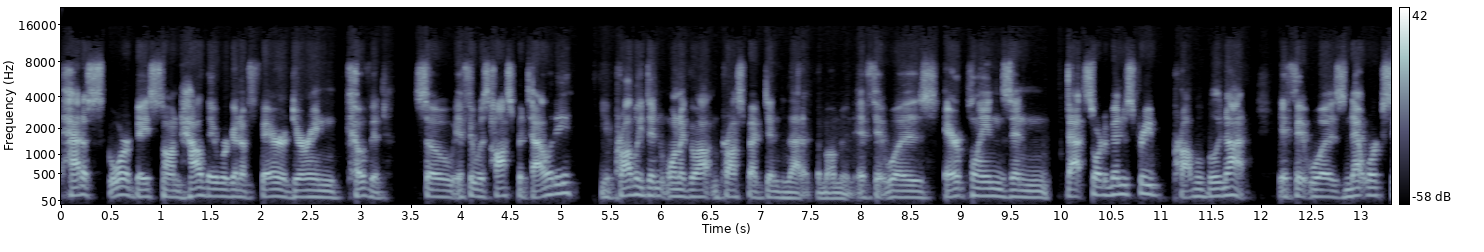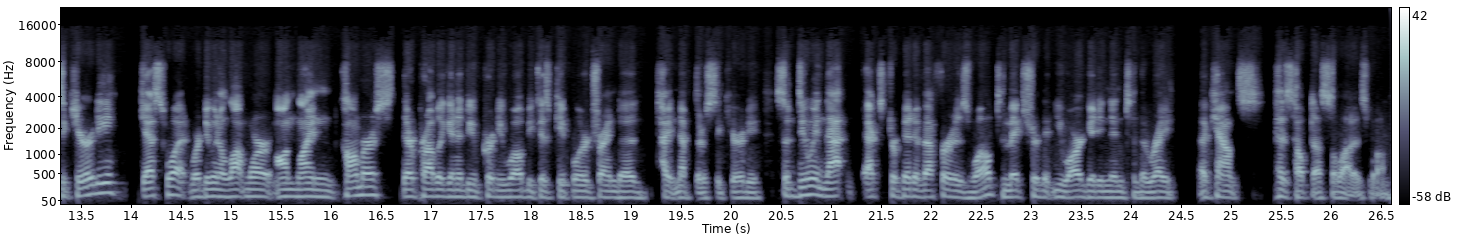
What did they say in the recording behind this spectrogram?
had a score based on how they were going to fare during COVID. So if it was hospitality, you probably didn't want to go out and prospect into that at the moment. If it was airplanes and that sort of industry, probably not. If it was network security, guess what? We're doing a lot more online commerce. They're probably going to do pretty well because people are trying to tighten up their security. So, doing that extra bit of effort as well to make sure that you are getting into the right accounts has helped us a lot as well.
